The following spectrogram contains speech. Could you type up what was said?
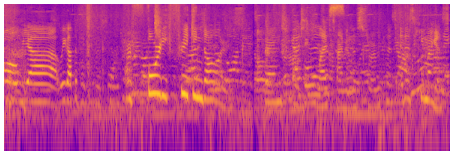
oh yeah, we got the pictures. For forty freaking dollars. Spend a whole lifetime in this store because it is humongous.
